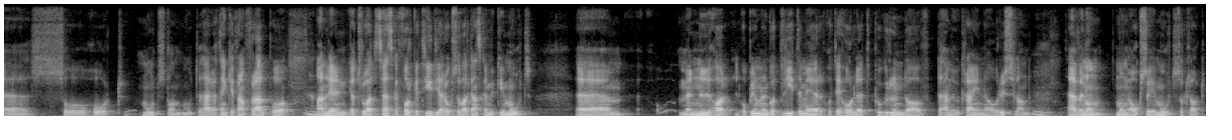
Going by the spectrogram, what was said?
eh, så hårt motstånd mot det här? Jag tänker framförallt på anledningen, jag tror att svenska folket tidigare också varit ganska mycket emot. Ehm, men nu har opinionen gått lite mer åt det hållet på grund av det här med Ukraina och Ryssland. Även om många också är emot såklart.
